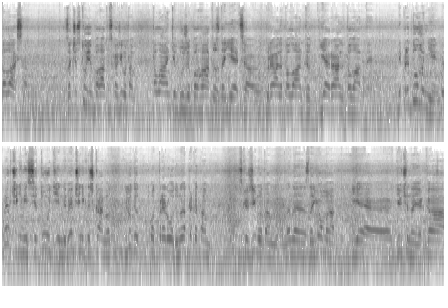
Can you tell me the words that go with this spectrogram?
здалася. Зачастую багато, скажімо, там талантів дуже багато здається. Реально таланти, є реально таланти. Не придумані, не вивчені в інституті, не вивчені книжками. От люди от природу. Ну, наприклад, там, скажімо, там, в мене знайома є дівчина, яка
